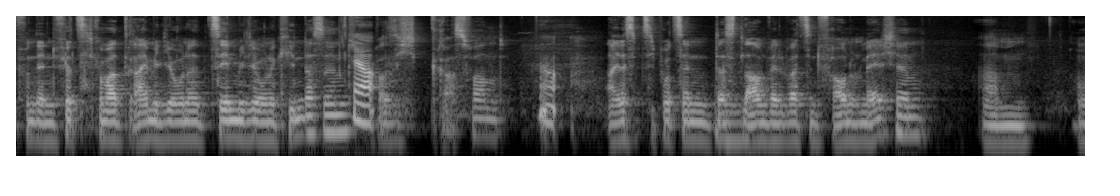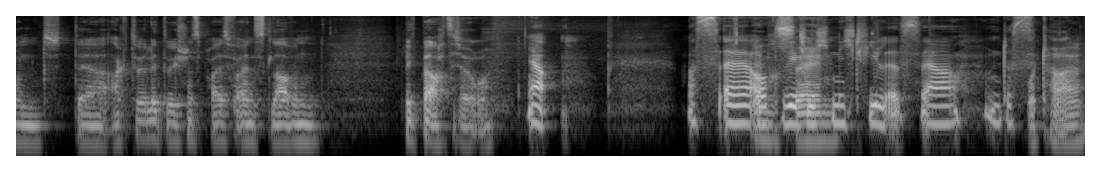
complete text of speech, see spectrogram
von den 40,3 Millionen 10 Millionen Kinder sind, ja. was ich krass fand. Ja. 71 Prozent der Sklaven weltweit sind Frauen und Mädchen. Ähm, und der aktuelle Durchschnittspreis für einen Sklaven liegt bei 80 Euro. Ja. Was äh, auch wirklich nicht viel ist, ja. Und das, Brutal.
